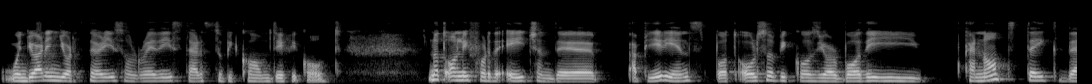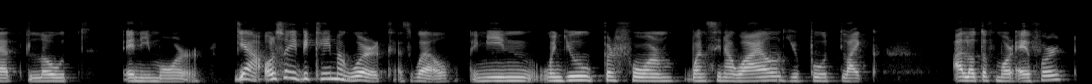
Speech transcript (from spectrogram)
when you are in your 30s already starts to become difficult. Not only for the age and the appearance but also because your body cannot take that load anymore. Yeah, also it became a work as well. I mean, when you perform once in a while, you put like a lot of more effort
